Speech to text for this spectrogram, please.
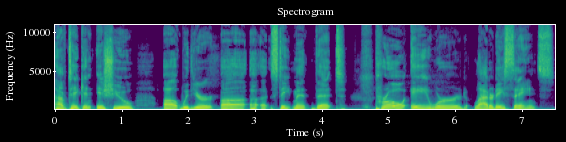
have taken issue uh, with your uh, uh, uh, statement that pro A word Latter Day Saints.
